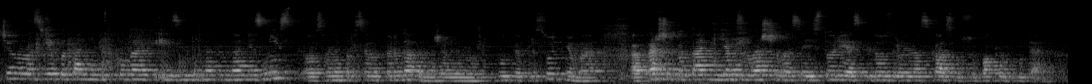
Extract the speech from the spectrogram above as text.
Ще у нас є питання від колег із інтернет-видання зміст. Ось вони просили передати, на жаль, не можуть бути присутніми. Е, Перше питання: як завершилася історія з підозрою на сказ у собаки в будинках?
